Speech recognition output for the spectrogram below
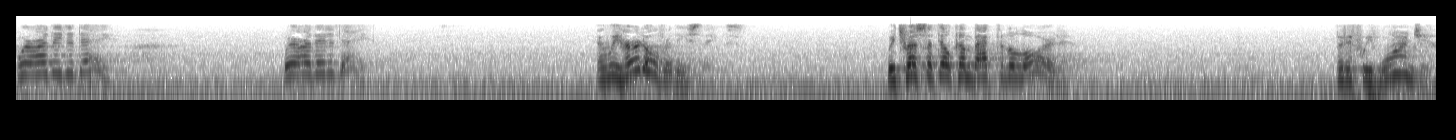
Where are they today? Where are they today? And we hurt over these things. We trust that they'll come back to the Lord. But if we've warned you,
